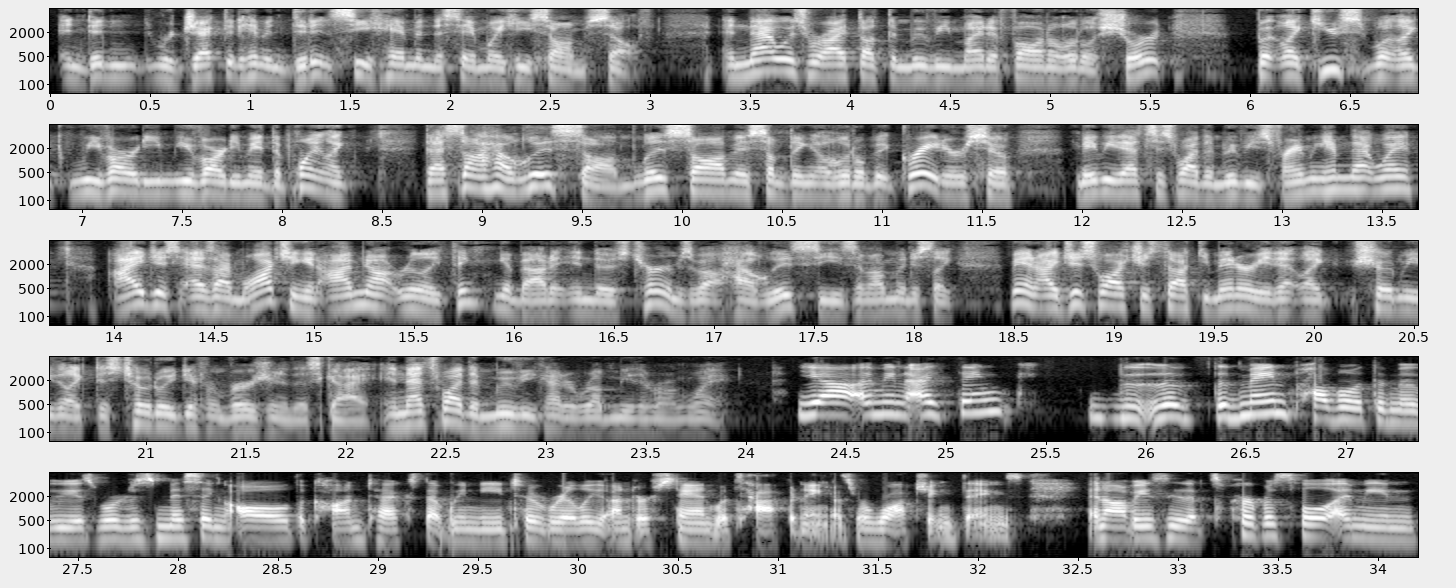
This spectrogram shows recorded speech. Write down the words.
and didn't rejected him and didn't see him in the same way he saw himself. And that was where I thought the movie might have fallen a little short. But like you, well, like we've already, you've already made the point. Like that's not how Liz saw him. Liz saw him as something a little bit greater. So maybe that's just why the movie's framing him that way. I just, as I'm watching it, I'm not really thinking about it in those terms about how Liz sees him. I'm just like, man, I just watched this documentary that like showed me like this totally different version of this guy, and that's why the movie kind of rubbed me the wrong way. Yeah, I mean, I think the, the main problem with the movie is we're just missing all the context that we need to really understand what's happening as we're watching things. And obviously that's purposeful. I mean,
